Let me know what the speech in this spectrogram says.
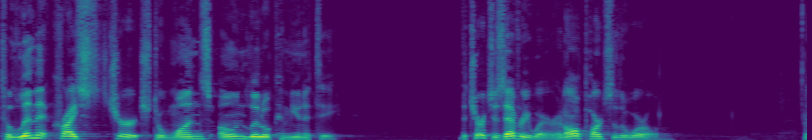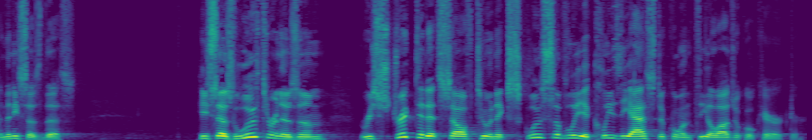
to limit Christ's church to one's own little community. The church is everywhere, in all parts of the world. And then he says this he says Lutheranism restricted itself to an exclusively ecclesiastical and theological character,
